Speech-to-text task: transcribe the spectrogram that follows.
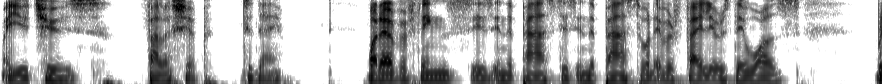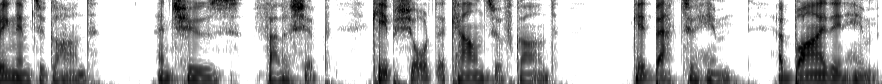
May you choose fellowship today. Whatever things is in the past is in the past, whatever failures there was, bring them to God and choose fellowship. Keep short accounts with God. Get back to Him, abide in Him,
